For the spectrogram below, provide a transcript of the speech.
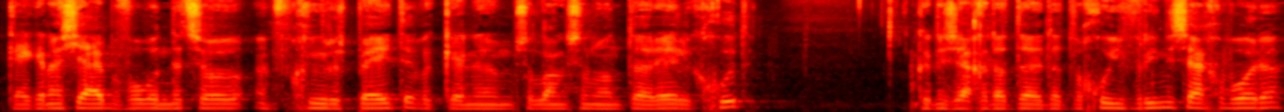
Kijk, en als jij bijvoorbeeld net zo een figuur als Peter, we kennen hem zo langzamerhand uh, redelijk goed. We kunnen zeggen dat, dat we goede vrienden zijn geworden.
